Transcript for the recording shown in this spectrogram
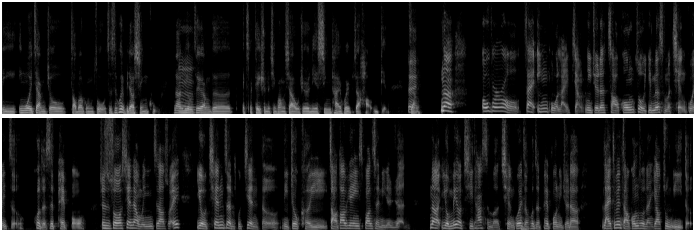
你因为这样就找不到工作，只是会比较辛苦。那你有这样的 expectation 的情况下，嗯、我觉得你的心态会比较好一点。这样，那。Overall，在英国来讲，你觉得找工作有没有什么潜规则，或者是 paper？就是说，现在我们已经知道说，哎，有签证不见得你就可以找到愿意 sponsor 你的人。那有没有其他什么潜规则或者 paper？你觉得来这边找工作的人要注意的？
